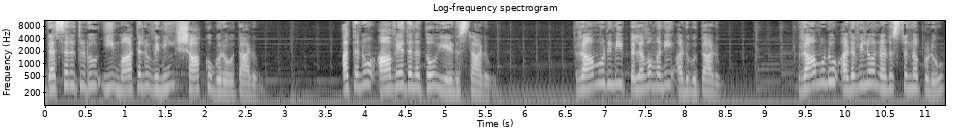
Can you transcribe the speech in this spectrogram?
దశరథుడు ఈ మాటలు విని షాక్కు గురవుతాడు. అతను ఆవేదనతో ఏడుస్తాడు. రాముడిని పిలవమని అడుగుతాడు. రాముడు అడవిలో నడుస్తున్నప్పుడు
